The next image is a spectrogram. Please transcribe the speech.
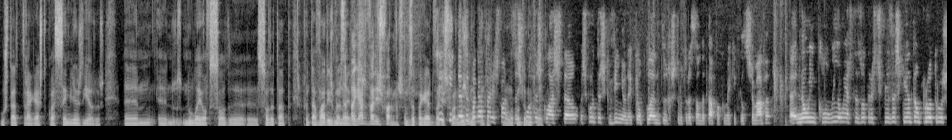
o Estado terá gasto quase 100 milhões de euros um, uh, no, no layoff só, de, uh, só da TAP. Portanto, há várias estamos maneiras. Estamos a pagar de várias formas. Estamos a pagar de várias sim, sim, formas. Estamos a pagar de várias formas. As contas que lá estão, as contas que vinham naquele plano de reestruturação da TAP, ou como é que aquilo se chamava, uh, não incluíam estas outras despesas que entram por outros,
